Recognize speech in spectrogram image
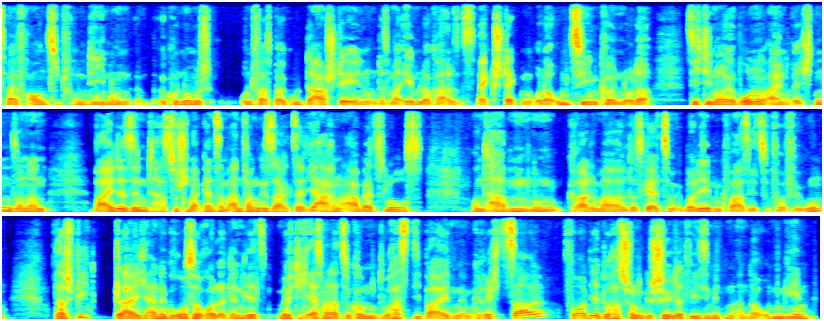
zwei Frauen zu tun, die nun ökonomisch unfassbar gut dastehen und das mal eben locker alles wegstecken oder umziehen können oder sich die neue Wohnung einrichten, sondern beide sind, hast du schon ganz am Anfang gesagt, seit Jahren arbeitslos und haben nun gerade mal das Geld zum Überleben quasi zur Verfügung. Das spielt gleich eine große Rolle, denn jetzt möchte ich erstmal dazu kommen, du hast die beiden im Gerichtssaal vor dir, du hast schon geschildert, wie sie miteinander umgehen.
